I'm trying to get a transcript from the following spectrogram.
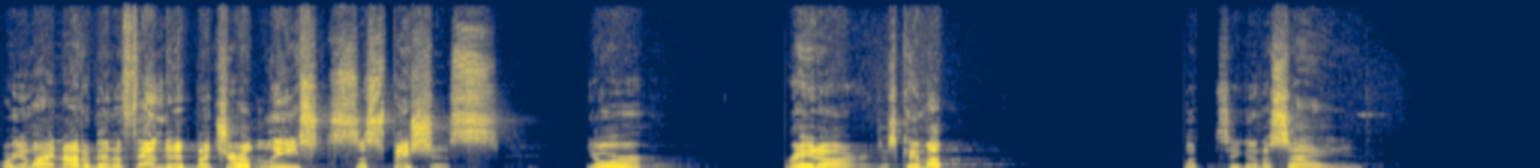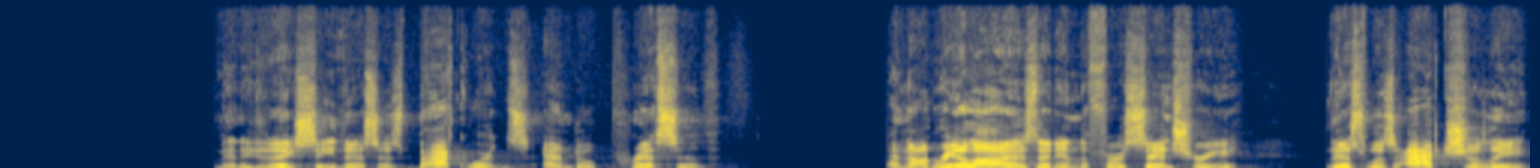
Or you might not have been offended, but you're at least suspicious. Your radar just came up. What's he going to say? Many today see this as backwards and oppressive and not realize that in the first century, this was actually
